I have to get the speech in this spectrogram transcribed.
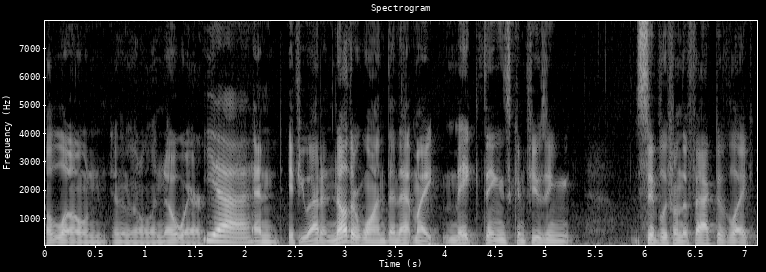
alone in the middle of nowhere. yeah, And if you add another one, then that might make things confusing simply from the fact of like,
